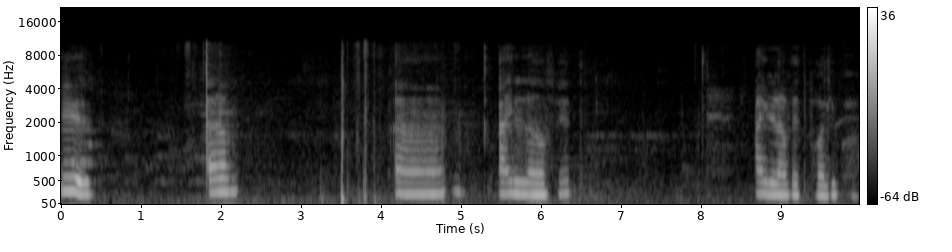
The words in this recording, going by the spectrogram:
it. Um, um, I love it. I love it volleyball.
